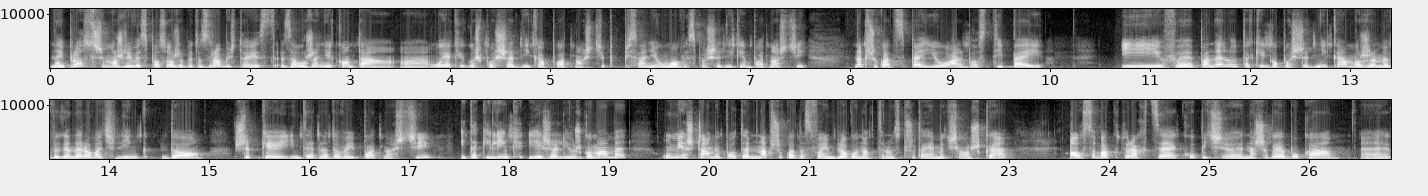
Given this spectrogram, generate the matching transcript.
Najprostszy możliwy sposób, żeby to zrobić, to jest założenie konta y, u jakiegoś pośrednika płatności, podpisanie umowy z pośrednikiem płatności, na przykład z PayU albo z TPay. I w panelu takiego pośrednika możemy wygenerować link do szybkiej internetowej płatności. I taki link, jeżeli już go mamy, umieszczamy potem na przykład na swoim blogu, na którym sprzedajemy książkę. A osoba, która chce kupić e, naszego e-booka, e,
